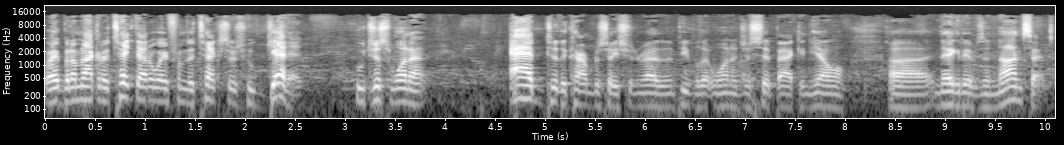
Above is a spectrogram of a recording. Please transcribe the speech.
right? But I'm not going to take that away from the texters who get it, who just want to add to the conversation rather than people that want to just sit back and yell uh, negatives and nonsense.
